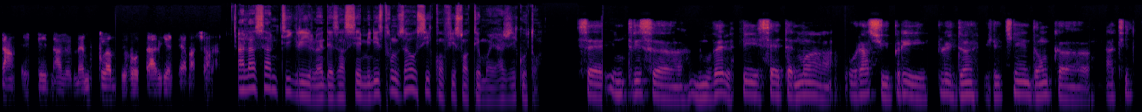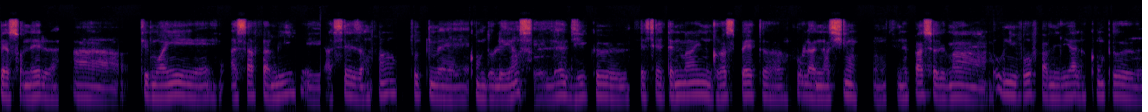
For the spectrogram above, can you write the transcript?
temps été dans le même club du Rotary International. Alassane Tigri, l'un des anciens ministres, nous a aussi confié son témoignage. Écoutons. C'est une triste euh, nouvelle qui certainement aura surpris plus d'un. Je tiens donc euh, à titre personnel à témoigner à sa famille et à ses enfants toutes mes condoléances et leur dire que c'est certainement une grosse perte euh, pour la nation. Ce n'est pas seulement au niveau familial qu'on peut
